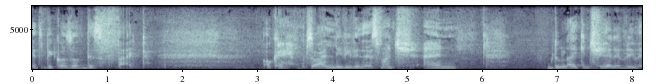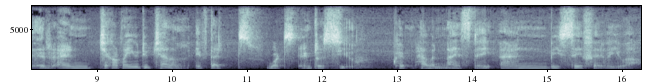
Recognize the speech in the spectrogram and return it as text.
It's because of this fact. Okay, so I'll leave you with this much and do like and share everywhere and check out my YouTube channel if that's what interests you. Okay, have a nice day and be safe wherever you are.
